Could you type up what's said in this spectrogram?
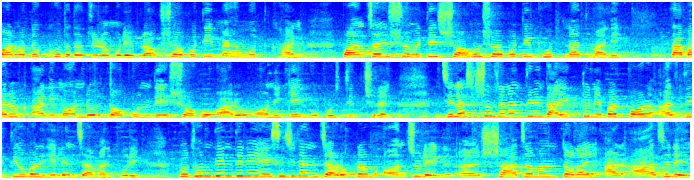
কর্মাধ্যক্ষ তথা তৃণমূলের ব্লক সভাপতি মেহমুদ খান, পঞ্চায়েত সমিতির সহ সভাপতি ভূতনাথ মালিক তাবারক আলী মণ্ডল, তপন দে সহ আরও অনেকেই উপস্থিত ছিলেন। জেলা শাসক জানান, তিনি দায়িত্ব নেবার পর আজ দ্বিতীয়বার এলেন জামালপুরে। প্রথম দিন তিনি এসেছিলেন জারোগ্রাম অঞ্চলের শাহজামানতলায় আর আজ এলেন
